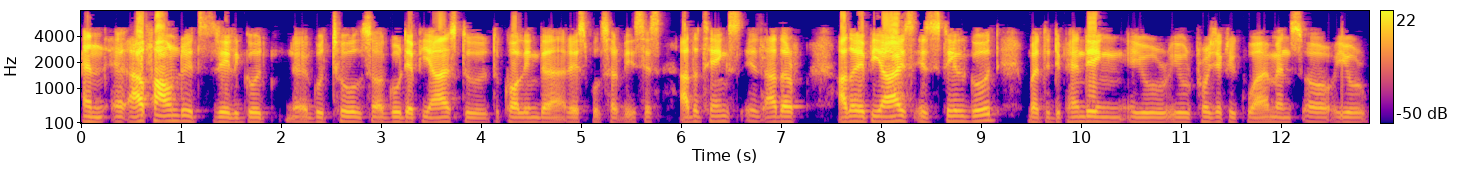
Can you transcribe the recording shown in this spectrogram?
and uh, I found it's really good uh, good tools or good APIs to to calling the RESTful services. Other things is other other APIs is still good, but depending your your project requirements or your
